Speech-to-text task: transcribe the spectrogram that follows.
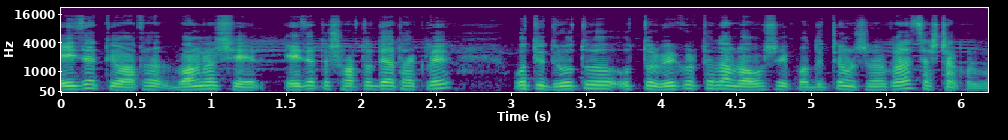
এই জাতীয় অর্থাৎ বাংলাদেশের এই জাতীয় শর্ত দেওয়া থাকলে অতি দ্রুত উত্তর বের করতে হলে আমরা অবশ্যই পদ্ধতিটি অনুসরণ করার চেষ্টা করব।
